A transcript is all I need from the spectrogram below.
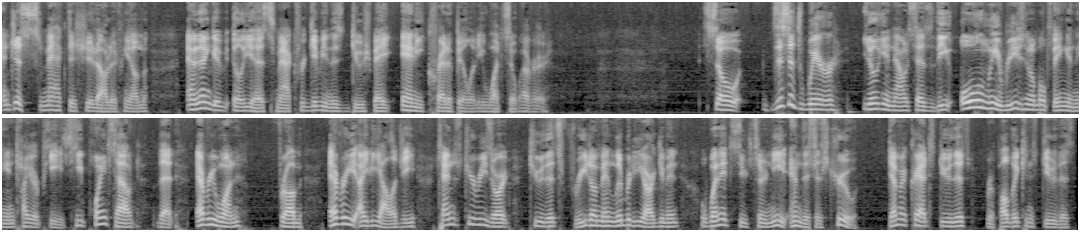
and just smack the shit out of him. and then give Ilya a smack for giving this douchebag any credibility whatsoever. So, this is where Ilya now says the only reasonable thing in the entire piece. He points out that everyone from every ideology tends to resort to this freedom and liberty argument when it suits their need, and this is true. Democrats do this, Republicans do this,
